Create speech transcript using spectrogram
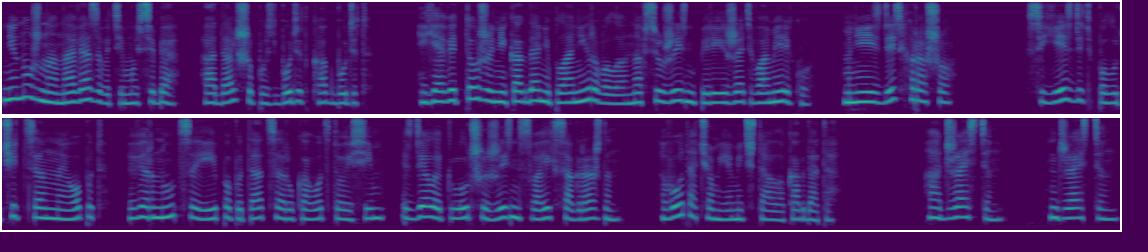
Не нужно навязывать ему себя, а дальше пусть будет как будет. Я ведь тоже никогда не планировала на всю жизнь переезжать в Америку. Мне и здесь хорошо. Съездить, получить ценный опыт, вернуться и попытаться, руководствуясь им, сделать лучше жизнь своих сограждан. Вот о чем я мечтала когда-то. А Джастин... Джастин...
